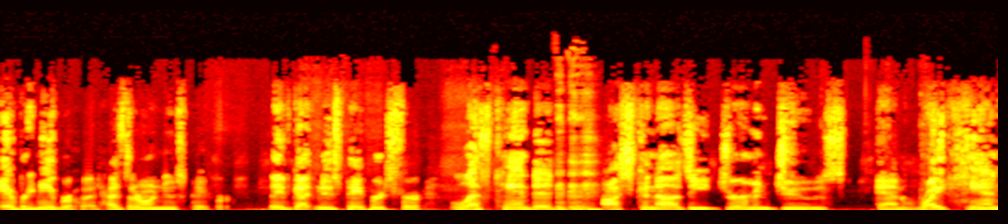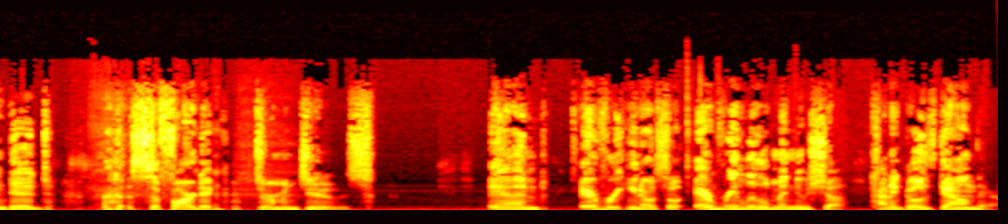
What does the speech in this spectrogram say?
every neighborhood has their own newspaper. They've got newspapers for left-handed Ashkenazi German Jews and right-handed Sephardic German Jews. And every, you know, so every little minutia kind of goes down there.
